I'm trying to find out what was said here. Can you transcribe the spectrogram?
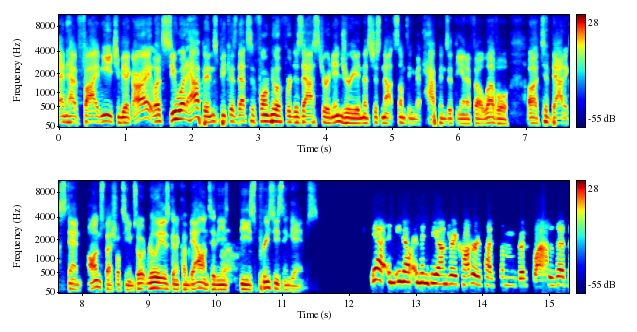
and have five each and be like, all right, let's see what happens because that's a formula for disaster and injury. And that's just not something that happens at the NFL level uh, to that extent on special teams. So, it really is going to come down to these, these preseason games. Yeah, and you know, and then DeAndre Carter has had some good flashes at,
